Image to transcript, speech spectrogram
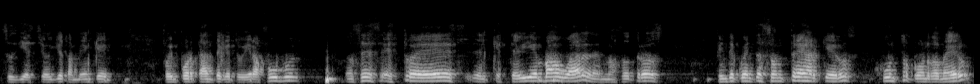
sus también, que fue importante que tuviera fútbol. Entonces, esto es, el que esté bien va a jugar. Nosotros, fin de cuentas, son tres arqueros junto con Romero.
